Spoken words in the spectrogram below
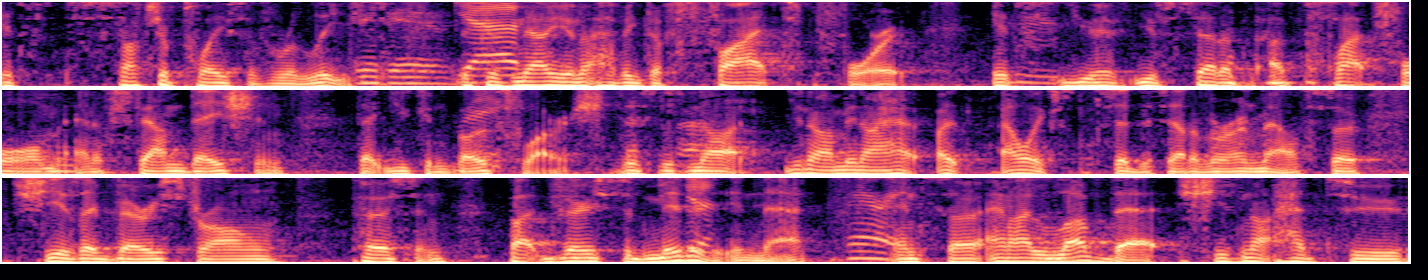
it's such a place of release It is. because Yes. now you're not having to fight for it. It's mm-hmm. you have you've set a, a platform and a foundation that you can both flourish. This is not, you know, I mean, I, ha- I Alex said this out of her own mouth, so she is a very strong person, but very submitted Yeah. in that. Very. And so, and I love that she's not had to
